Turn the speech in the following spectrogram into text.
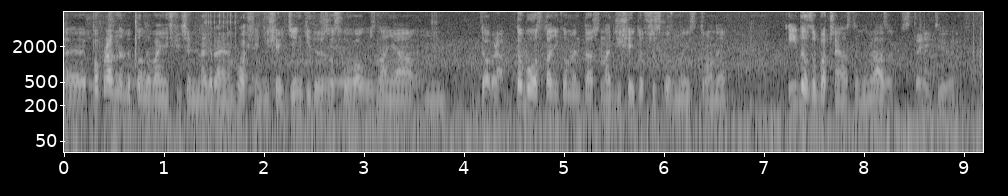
E, poprawne wykonywanie ćwiczeń nagrałem właśnie dzisiaj. Dzięki też za słowa uznania. Mm, Dobra, to był ostatni komentarz na dzisiaj. To wszystko z mojej strony i do zobaczenia następnym razem. Stay tuned.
